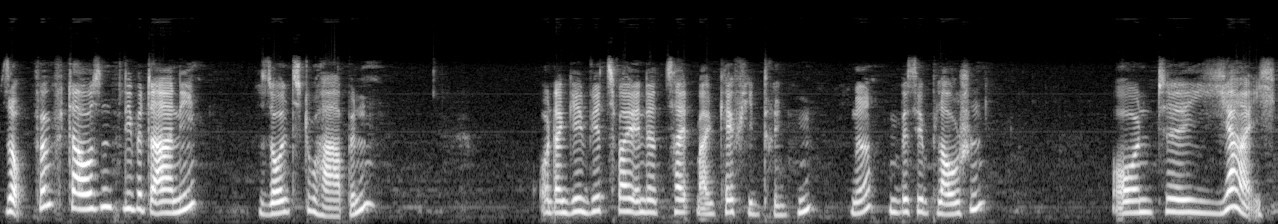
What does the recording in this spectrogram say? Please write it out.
So, 5000, liebe Dani, sollst du haben. Und dann gehen wir zwei in der Zeit mal ein Käffchen trinken. Ne? Ein bisschen plauschen. Und äh, ja, ich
